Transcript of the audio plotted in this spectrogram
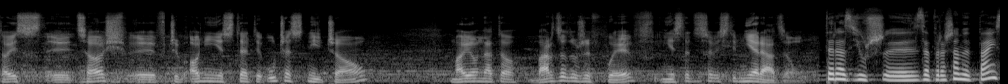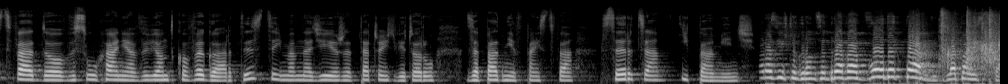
To jest e, coś, e, w czym oni niestety uczestniczą, mają na to bardzo duży wpływ i niestety sobie z tym nie radzą. Teraz już y, zapraszamy Państwa do wysłuchania wyjątkowego artysty i mam nadzieję, że ta część wieczoru zapadnie w Państwa serca i pamięć. Raz jeszcze gorące brawa, Włodek Pawlik dla Państwa.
